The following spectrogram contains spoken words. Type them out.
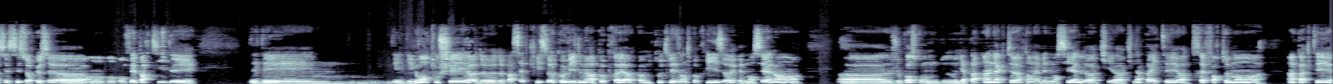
C'est sûr que c'est. On, on, fait partie des, des, des des, grands touchés euh, de, de, par cette crise Covid, mais à peu près euh, comme toutes les entreprises euh, événementielles. Hein, euh, je pense qu'il n'y a pas un acteur dans l'événementiel qui, qui n'a pas été très fortement impacté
